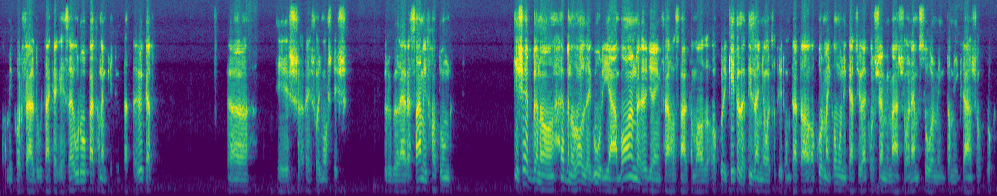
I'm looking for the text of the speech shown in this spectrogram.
amikor feldúlták egész Európát, hanem kitüntette őket, uh, és, és hogy most is körülbelül erre számíthatunk. És ebben, a, ebben az allegóriában, ugye én felhasználtam az akkori 2018-at írunk, tehát a, a kormány kommunikáció ekkor semmi másról nem szól, mint a migránsokról.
